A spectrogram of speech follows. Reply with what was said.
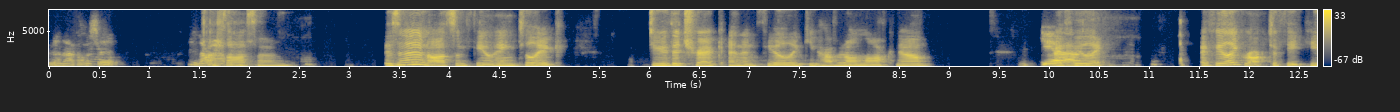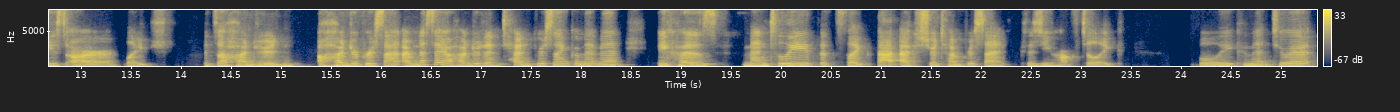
and that was it. That's awesome. Isn't it an awesome feeling to like do the trick and then feel like you have it on lock now? Yeah. I feel like I feel like rock to fakies are like it's a hundred, a hundred percent. I'm gonna say a hundred and ten percent commitment because mentally that's like that extra 10% because you have to like fully commit to it.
